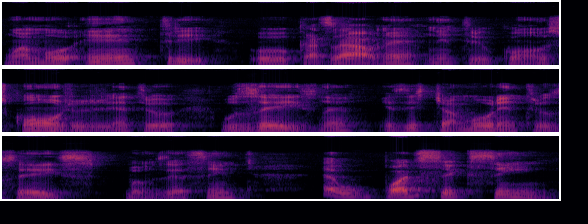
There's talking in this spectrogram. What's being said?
um amor entre o casal, né? Entre o, os cônjuges, entre o, os ex, né? Existe amor entre os ex, vamos dizer assim. É, pode ser que sim.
